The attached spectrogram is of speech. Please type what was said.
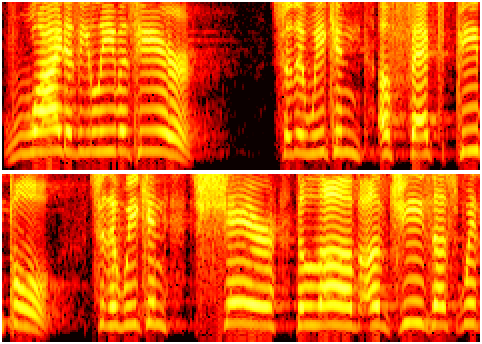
Why does he leave us here? So that we can affect people, so that we can share the love of Jesus with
